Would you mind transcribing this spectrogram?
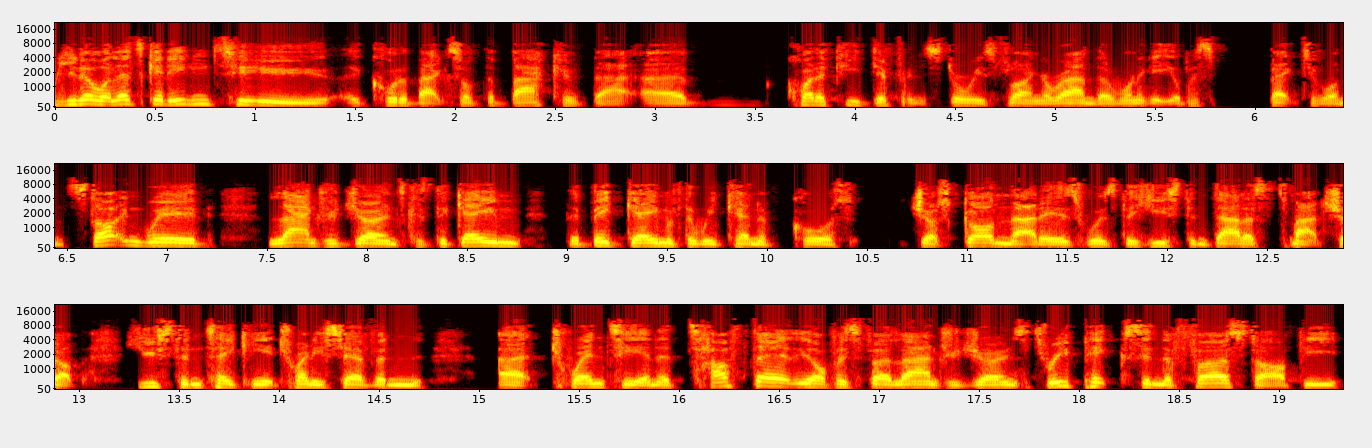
You know what? Let's get into quarterbacks off the back of that. Uh, quite a few different stories flying around that I want to get your perspective on. Starting with Landry Jones, because the game, the big game of the weekend, of course, just gone, that is, was the Houston Dallas matchup. Houston taking it 27 uh, 20 and a tough day at the office for Landry Jones. Three picks in the first half. He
